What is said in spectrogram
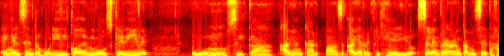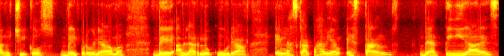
en el centro jurídico de Mi Bosque Vive hubo música, habían carpas, había refrigerio, se le entregaron camisetas a los chicos del programa de Hablar Locura. En las carpas habían stands de actividades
